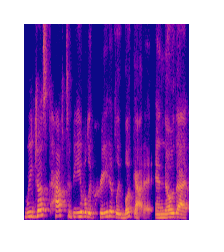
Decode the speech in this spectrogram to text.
We just have to be able to creatively look at it and know that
